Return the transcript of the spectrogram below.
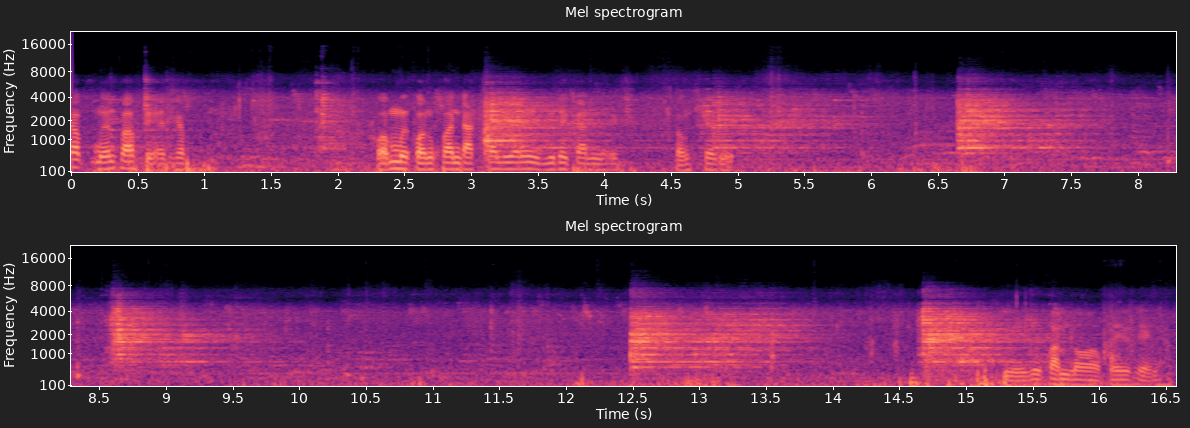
ครับเหมือนฟ้าเฟียดครับพราะเมื่อก่อนควันดักก็เลี้ยงอยู่ด้วยกันเลยสองเชือกนี้ ความรอไปเรื่อยนะครับ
